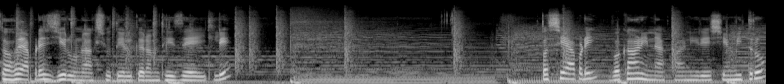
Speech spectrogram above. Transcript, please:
તો હવે આપણે જીરું નાખશું, તેલ ગરમ થઈ જાય એટલે. પછી આપણે વઘાણી નાખવાની રહેશે મિત્રો.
